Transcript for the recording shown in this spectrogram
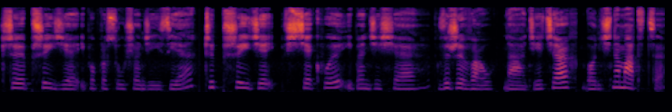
Czy przyjdzie i po prostu usiądzie i zje, czy przyjdzie wściekły i będzie się wyżywał na dzieciach bądź na matce.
